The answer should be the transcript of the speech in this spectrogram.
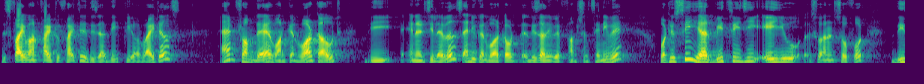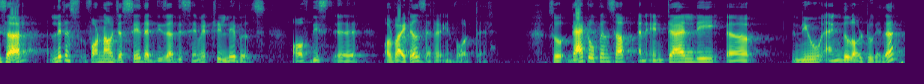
this phi 1, phi 2, phi 3 these are the p orbitals and from there one can work out the energy levels and you can work out these are the wave functions anyway. What you see here B3G, AU so on and so forth these are let us for now just say that these are the symmetry levels of these uh, orbitals that are involved there. So, that opens up an entirely uh, new angle altogether.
